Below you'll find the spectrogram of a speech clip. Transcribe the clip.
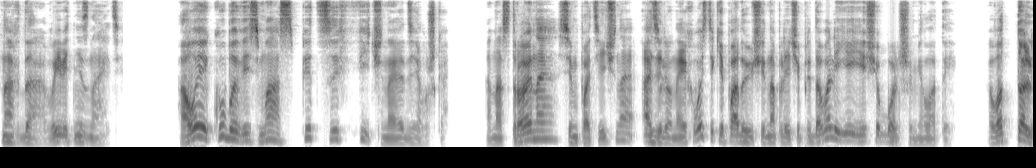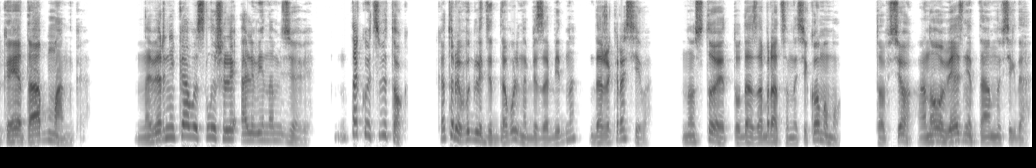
Ах да, вы ведь не знаете. Аои Куба весьма специфичная девушка. Она стройная, симпатичная, а зеленые хвостики, падающие на плечи, придавали ей еще больше милоты. Вот только это обманка. Наверняка вы слышали о львином зеве. Такой цветок, который выглядит довольно безобидно, даже красиво. Но стоит туда забраться насекомому, то все, оно увязнет там навсегда.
